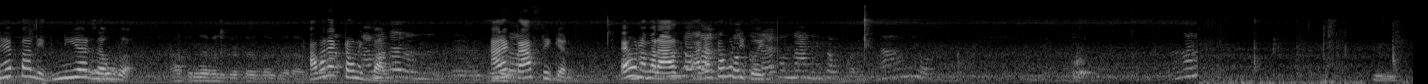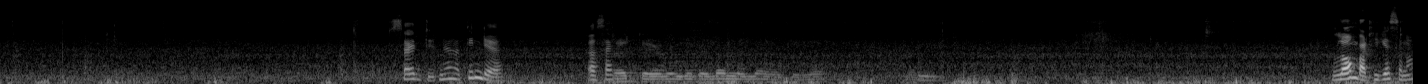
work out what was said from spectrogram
নেপালি দুনিয়ার যাউরা আবার একটা অনেক ভালো আর একটা আফ্রিকান। এখন আমার আর আগের কাপড়টি কই? সাইড না, তিনটে। না লম্বা ঠিক আছে না।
